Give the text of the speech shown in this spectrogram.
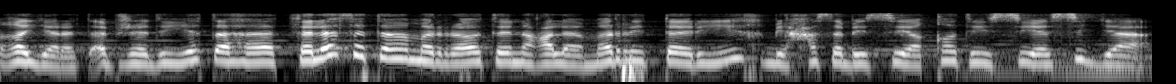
غيرت أبجديتها ثلاثة مرات على مر التاريخ بحسب السياقات السياسية.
